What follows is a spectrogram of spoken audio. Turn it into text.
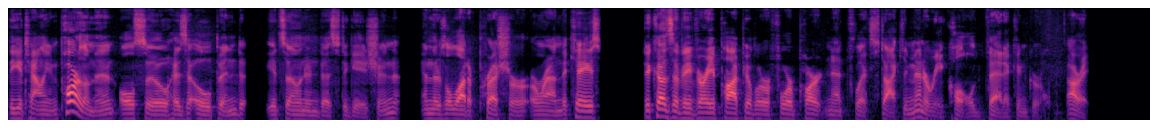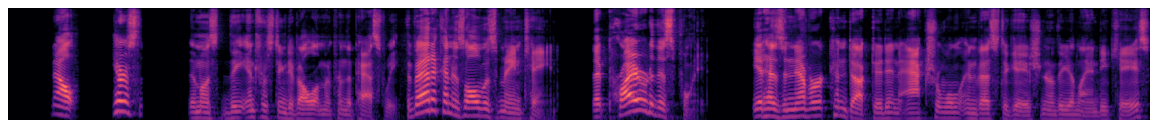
the Italian parliament also has opened its own investigation, and there's a lot of pressure around the case because of a very popular four part Netflix documentary called Vatican Girl. All right. Now, here's the most the interesting development from the past week. The Vatican has always maintained that prior to this point, it has never conducted an actual investigation of the Orlandi case.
